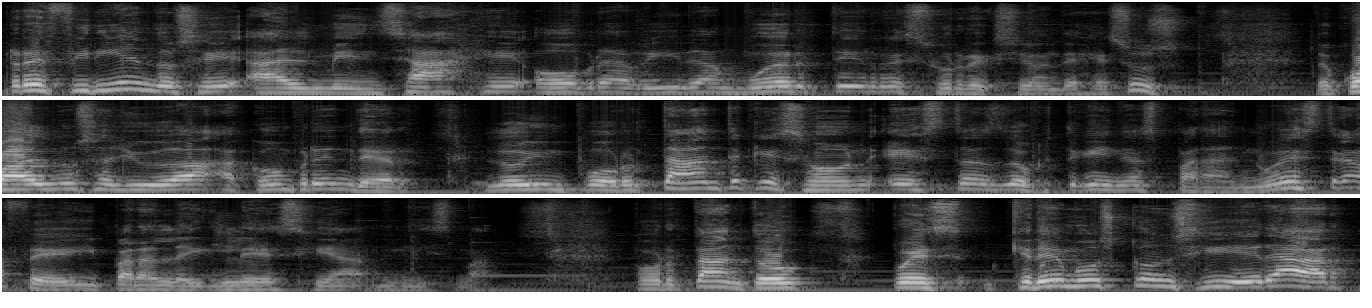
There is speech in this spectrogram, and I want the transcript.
refiriéndose al mensaje, obra, vida, muerte y resurrección de Jesús lo cual nos ayuda a comprender lo importante que son estas doctrinas para nuestra fe y para la iglesia misma. Por tanto, pues queremos considerar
